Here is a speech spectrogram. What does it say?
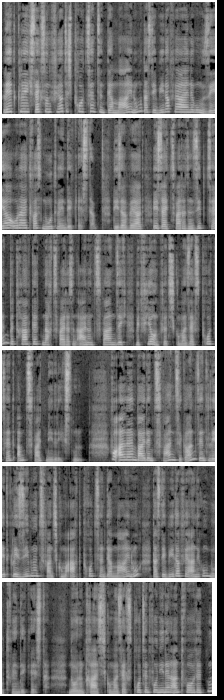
Lediglich 46 Prozent sind der Meinung, dass die Wiedervereinigung sehr oder etwas notwendig ist. Dieser Wert ist seit 2017 betrachtet nach 2021 mit 44,6 Prozent am zweitniedrigsten. Vor allem bei den Zwanzigern sind lediglich 27,8 Prozent der Meinung, dass die Wiedervereinigung notwendig ist. 39,6 Prozent von ihnen antworteten,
